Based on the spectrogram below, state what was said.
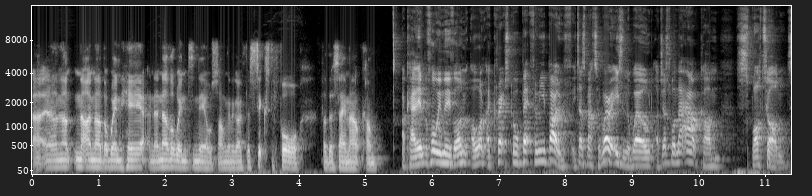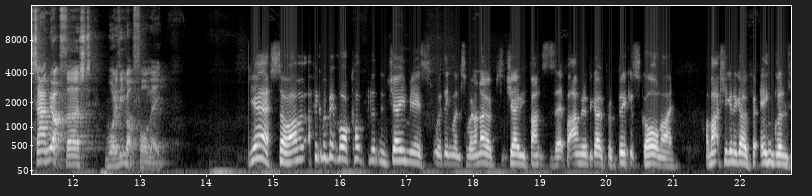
uh, another win here and another win to nil. So I'm going to go for six to four for the same outcome. Okay, then before we move on, I want a correct score bet from you both. It doesn't matter where it is in the world. I just want that outcome spot on. Sam, you're up first. What have you got for me? Yeah, so I'm, i think I'm a bit more confident than Jamie is with England to win. I know Jamie fancies it, but I'm going to be going for a bigger scoreline. I'm actually going to go for England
